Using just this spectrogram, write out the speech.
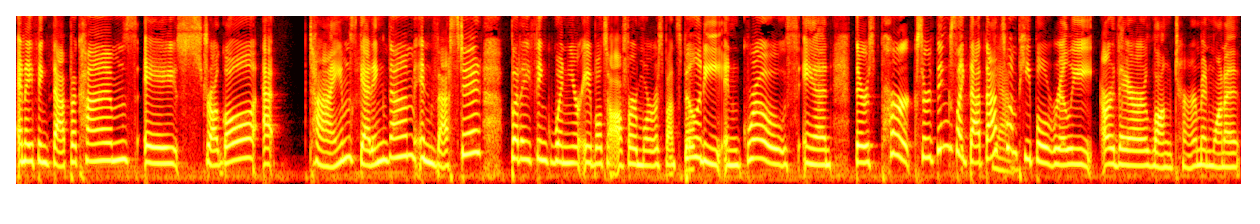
and I think that becomes a struggle at times getting them invested. But I think when you're able to offer more responsibility and growth and there's perks or things like that, that's Yeah. when people really are there long term and want to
